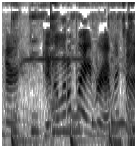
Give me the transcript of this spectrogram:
getting a little braver every time.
